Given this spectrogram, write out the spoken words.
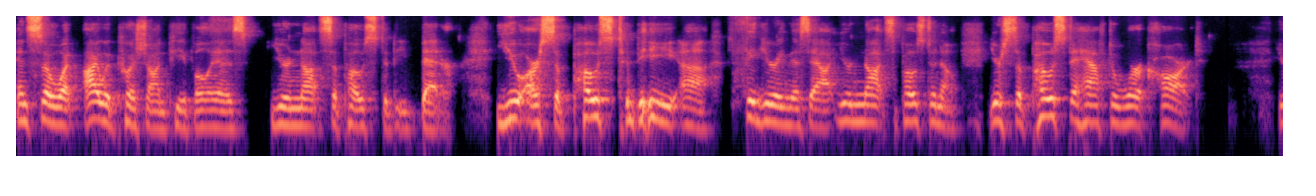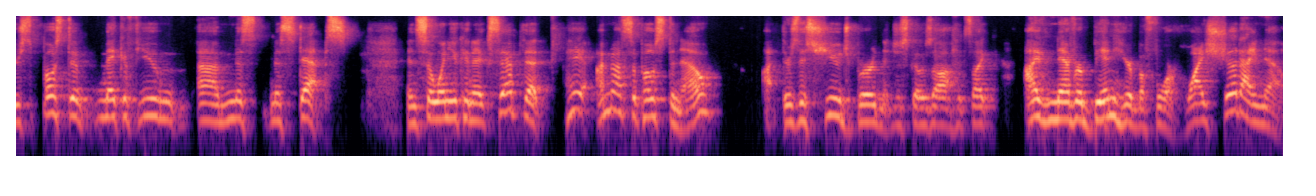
And so, what I would push on people is you're not supposed to be better. You are supposed to be uh, figuring this out. You're not supposed to know. You're supposed to have to work hard. You're supposed to make a few uh, mis- missteps. And so, when you can accept that, hey, I'm not supposed to know, there's this huge burden that just goes off. It's like, I've never been here before. Why should I know?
